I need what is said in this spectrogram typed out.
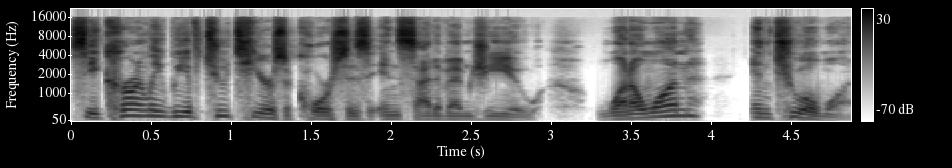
See, currently we have two tiers of courses inside of MGU 101 and 201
